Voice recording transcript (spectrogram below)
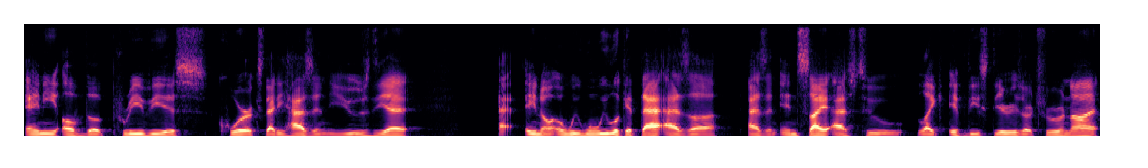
any of the previous quirks that he hasn't used yet, you know, and we when we look at that as a as an insight as to like if these theories are true or not,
